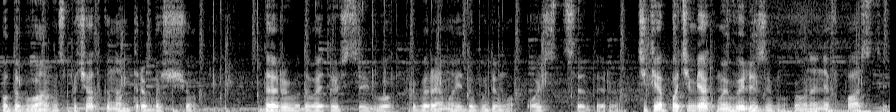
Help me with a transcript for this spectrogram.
подобуваємо. Спочатку нам треба що? Дерево, давайте ось цей блок приберемо і добудемо ось це дерево. Тільки а потім як ми виліземо? Головне не впасти.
